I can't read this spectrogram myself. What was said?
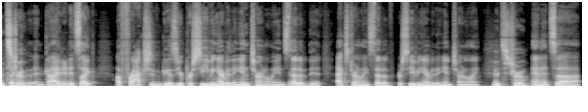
It's the- true. and guided. It's like a fraction because you're perceiving everything internally instead of the externally instead of perceiving everything internally. It's true. and it's uh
